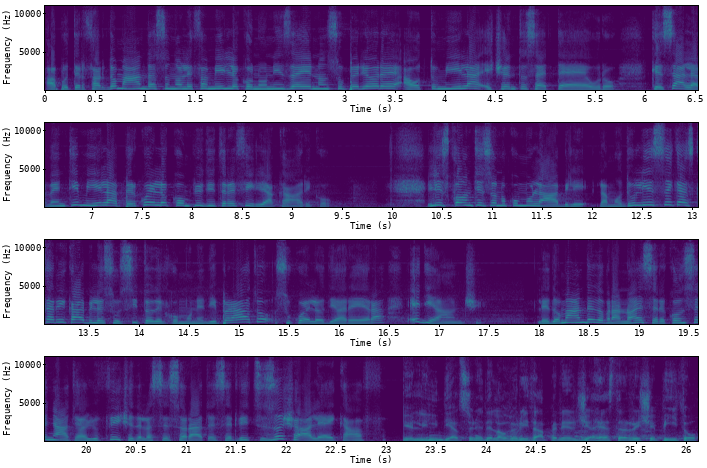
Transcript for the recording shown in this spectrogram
A poter far domanda sono le famiglie con un ISEE non superiore a 8.107 euro, che sale a 20.000 per quelle con più di tre figli a carico. Gli sconti sono cumulabili, la modulistica è scaricabile sul sito del comune di Prato, su quello di Arera e di Anci. Le domande dovranno essere consegnate agli uffici dell'assessorato ai servizi sociali e ai CAF. L'indicazione dell'autorità per l'energia che è recepito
